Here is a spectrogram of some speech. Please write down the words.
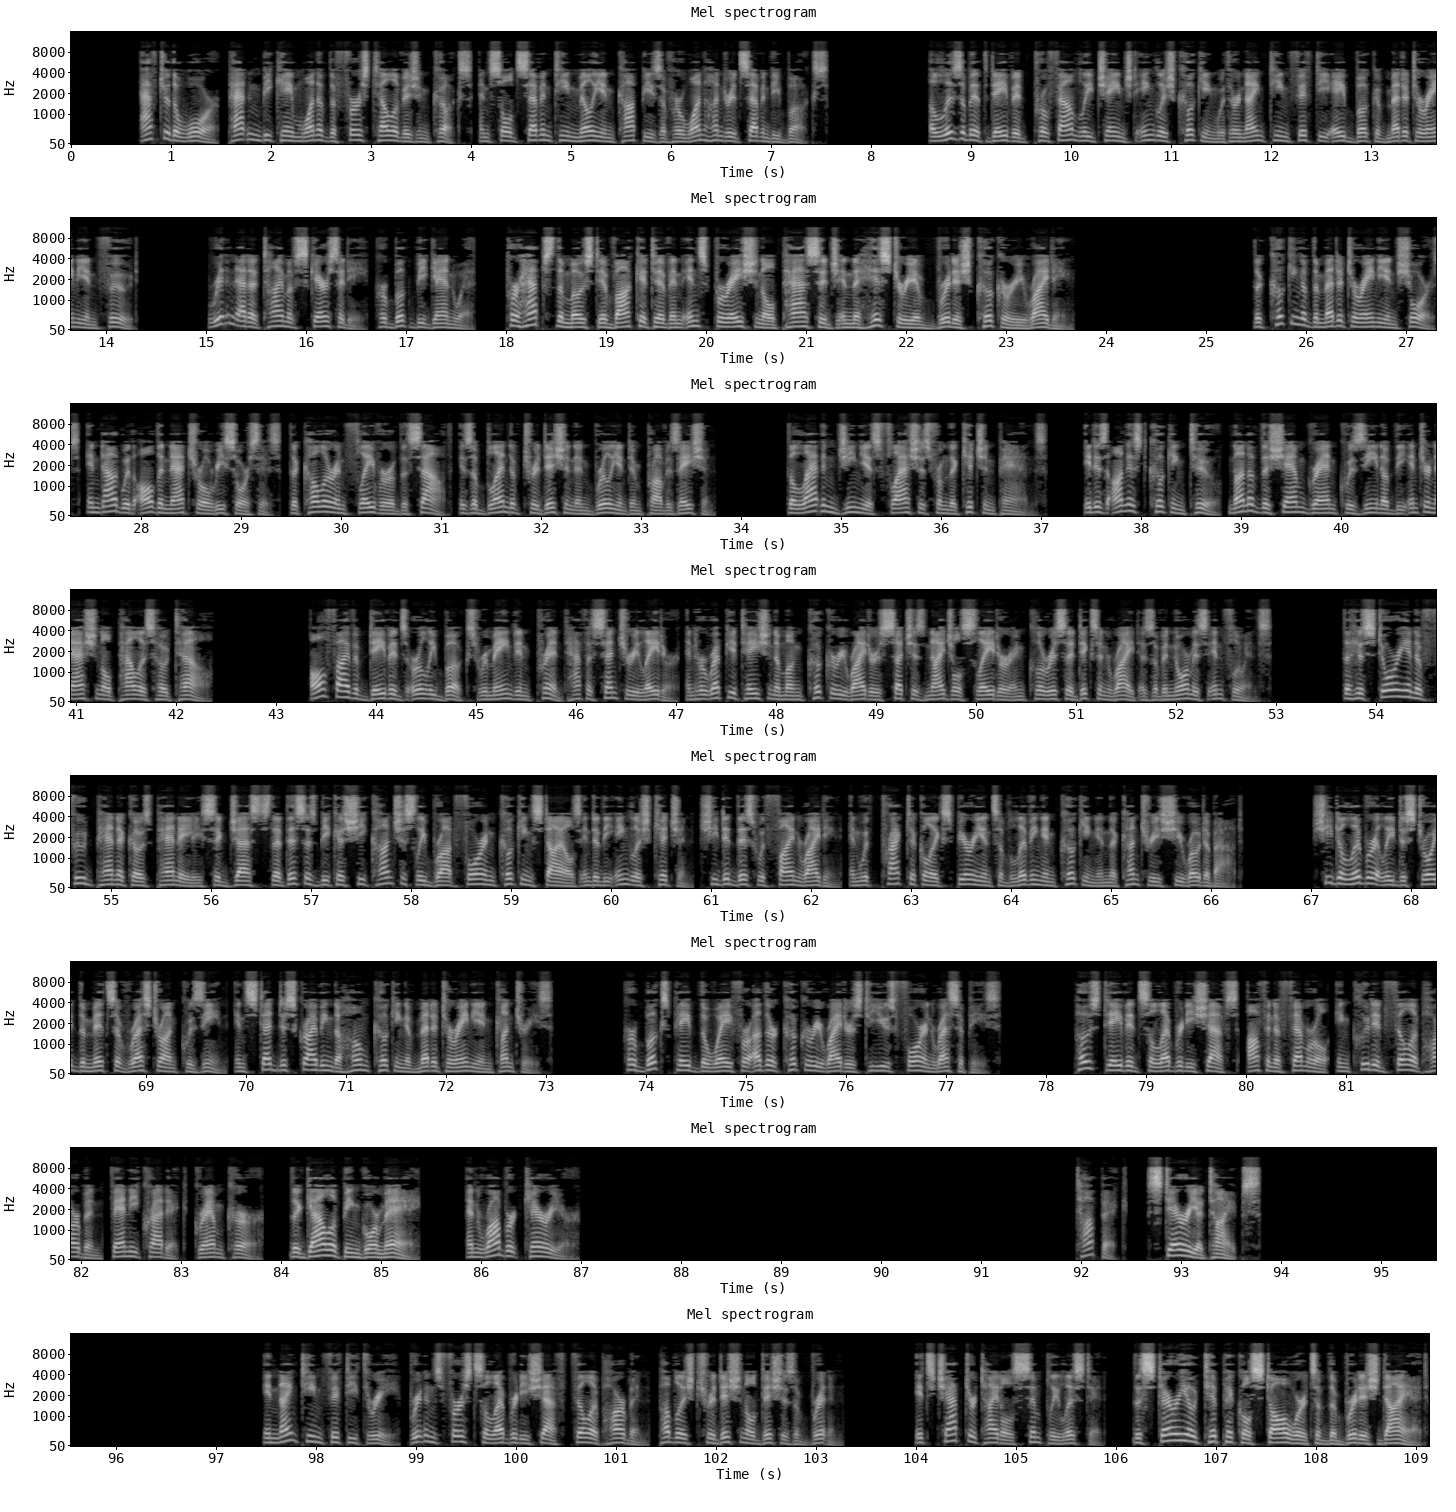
After the war, Patten became one of the first television cooks, and sold 17 million copies of her 170 books. Elizabeth David profoundly changed English cooking with her 1950 A Book of Mediterranean Food. Written at a time of scarcity, her book began with, "...perhaps the most evocative and inspirational passage in the history of British cookery writing." The cooking of the Mediterranean shores, endowed with all the natural resources, the color and flavor of the South, is a blend of tradition and brilliant improvisation. The Latin genius flashes from the kitchen pans. It is honest cooking too, none of the sham grand cuisine of the International Palace Hotel. All five of David's early books remained in print half a century later, and her reputation among cookery writers such as Nigel Slater and Clarissa Dickson Wright is of enormous influence. The historian of food Panicos Panayi suggests that this is because she consciously brought foreign cooking styles into the English kitchen, she did this with fine writing, and with practical experience of living and cooking in the countries she wrote about. She deliberately destroyed the myths of restaurant cuisine, instead describing the home cooking of Mediterranean countries. Her books paved the way for other cookery writers to use foreign recipes. Post-David celebrity chefs, often ephemeral, included Philip Harben, Fanny Cradock, Graham Kerr, the Galloping Gourmet, and Robert Carrier. Topic: Stereotypes. In 1953, Britain's first celebrity chef, Philip Harben, published Traditional Dishes of Britain. Its chapter titles simply listed the stereotypical stalwarts of the British diet.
